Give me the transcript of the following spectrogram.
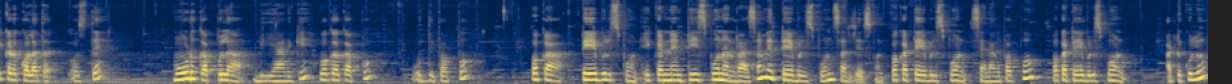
ఇక్కడ కొలత వస్తే మూడు కప్పుల బియ్యానికి ఒక కప్పు ఉద్దిపప్పు ఒక టేబుల్ స్పూన్ ఇక్కడ నేను టీ స్పూన్ అని రాసా మీరు టేబుల్ స్పూన్ సరి చేసుకోండి. ఒక టేబుల్ స్పూన్ శనగపప్పు ఒక టేబుల్ స్పూన్ అటుకులు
